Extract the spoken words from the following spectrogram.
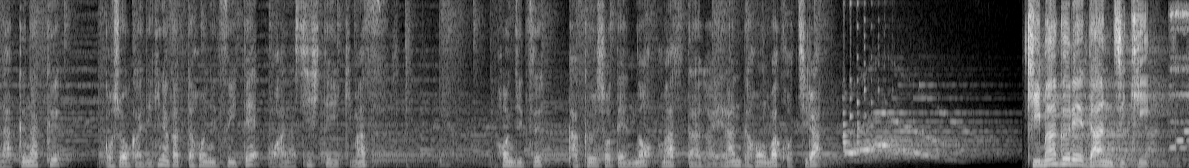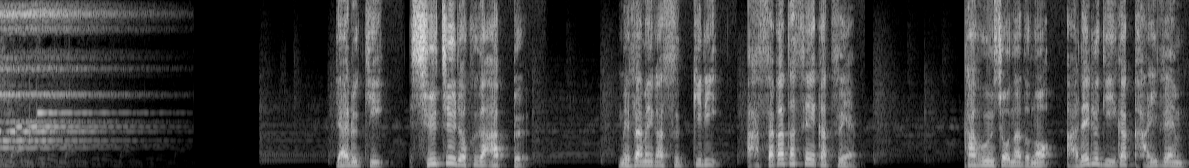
泣く泣くご紹介できなかった本についてお話ししていきます。本日架空書店のマスターが選んだ本はこちら。気まぐれ断食。やる気集中力がアップ。目覚めがすっきり朝方生活へ。花粉症などのアレルギーが改善。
